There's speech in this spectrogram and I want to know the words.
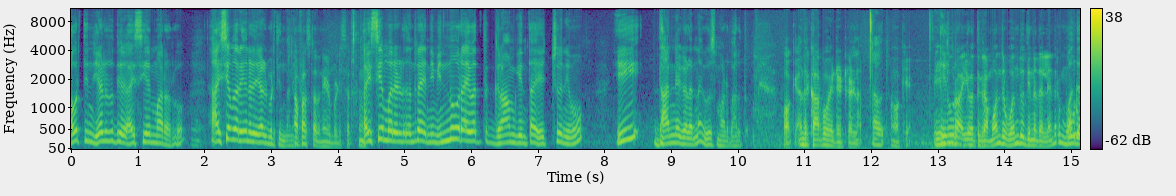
ಅವ್ರು ತಿಂದು ಹೇಳಿರೋದು ಐ ಸಿ ಎಂ ಆರ್ ಅವರು. ಐ ಸಿ ಎಂ ಆರ್ ಏನು ಹೇಳ್ಬಿಡ್ತೀನಿ ನಾನು ಫಸ್ಟ್ ಅದನ್ನ ಹೇಳ್ಬಿಡಿ sir I C M R ಹೇಳೋದಂದರೆ ನಿಮ್ಮ ಇನ್ನೂರೈವತ್ತು ಗ್ರಾಮ್ಗಿಂತ ಹೆಚ್ಚು ನೀವು ಈ ಧಾನ್ಯಗಳನ್ನು ಯೂಸ್ ಮಾಡಬಾರ್ದು. ಓಕೆ ಅಂದರೆ ಕಾರ್ಬೋಹೈಡ್ರೇಟ್ಗಳನ್ನ ಹೌದು. ಓಕೆ ಇನ್ನೂರ ಐವತ್ತು ಗ್ರಾಮ್ ಅಂದ್ರೆ ಒಂದು ದಿನದಲ್ಲಿ ಅಂದ್ರೆ ಮೂರು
